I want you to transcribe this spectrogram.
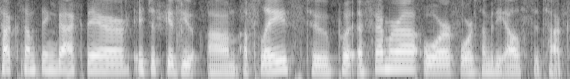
Tuck something back there. It just gives you um, a place to put ephemera or for somebody else to tuck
